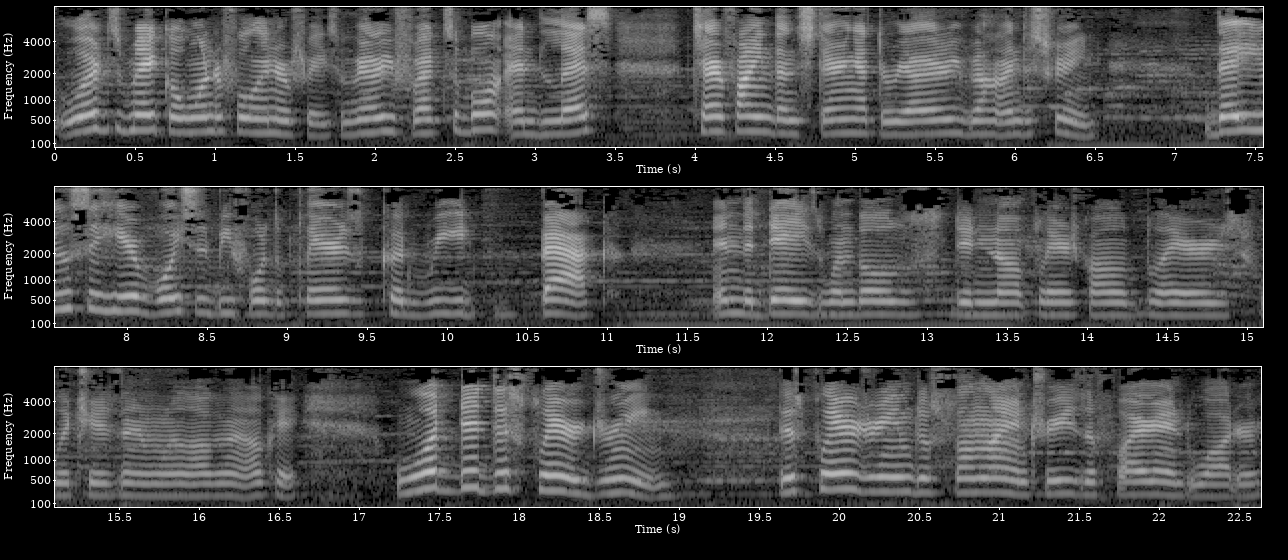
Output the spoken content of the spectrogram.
Words make a wonderful interface, very flexible and less terrifying than staring at the reality behind the screen. They used to hear voices before the players could read back in the days when those did not players called players witches and were okay. What did this player dream? This player dreamed of sunlight and trees, of fire and water.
